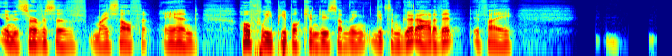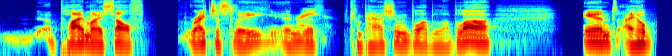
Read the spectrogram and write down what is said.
in the service of myself and hopefully people can do something, get some good out of it if I apply myself righteously and Right. with compassion, blah, blah, blah. And I hope,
